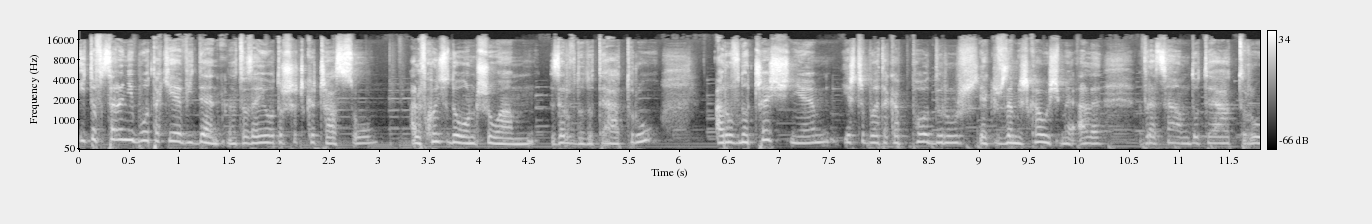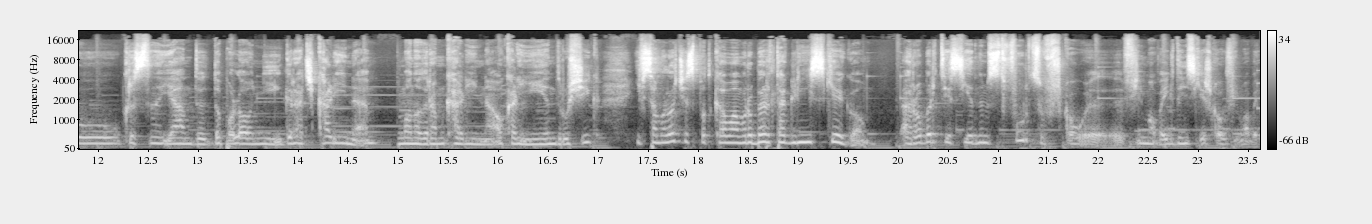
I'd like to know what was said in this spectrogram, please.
I to wcale nie było takie ewidentne, to zajęło troszeczkę czasu, ale w końcu dołączyłam zarówno do teatru, a równocześnie jeszcze była taka podróż, jak już zamieszkałyśmy, ale wracałam do teatru Krystyny Jandy, do Polonii, grać Kalinę, monodram Kalina o Kalinie Jędrusik. I w samolocie spotkałam Roberta Glińskiego, a Robert jest jednym z twórców szkoły filmowej, Gdyńskiej Szkoły Filmowej.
